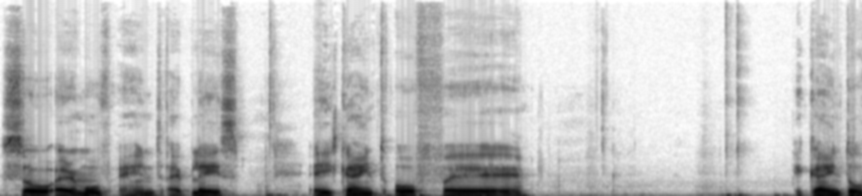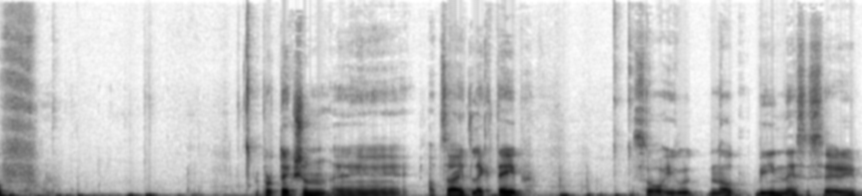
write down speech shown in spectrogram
So I remove and I place a kind of uh, a kind of protection uh, outside like tape so it would not be necessary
